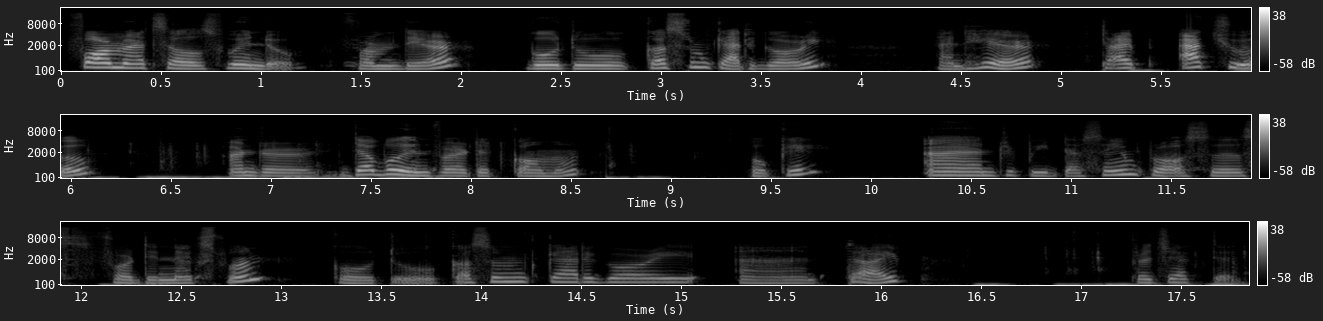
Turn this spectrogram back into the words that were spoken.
Format Cells window. From there, go to Custom Category and here type Actual under double inverted comma. Okay. And repeat the same process for the next one. Go to Custom Category and type Projected.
